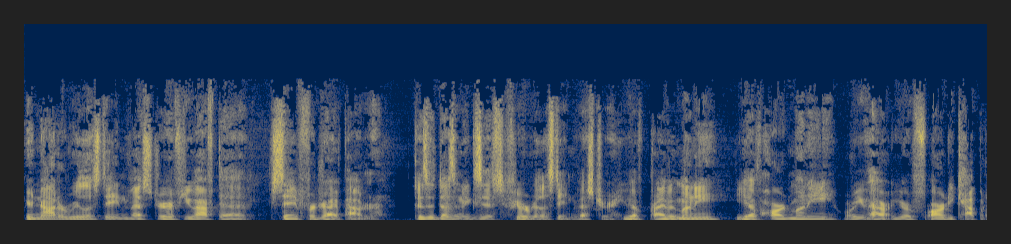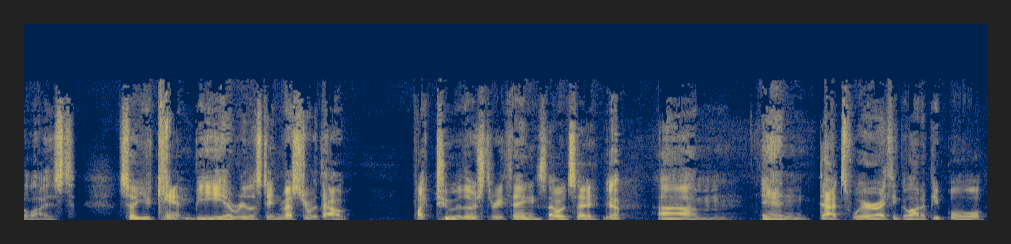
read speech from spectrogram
you're not a real estate investor if you have to save for dry powder because it doesn't exist if you're a real estate investor. You have private money, you have hard money, or you have you're already capitalized. So you can't be a real estate investor without like two of those three things. I would say. Yep. Um, and that's where I think a lot of people,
